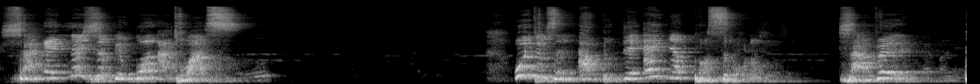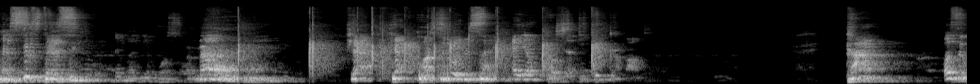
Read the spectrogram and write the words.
shall a nation be born at once? What do you say? Up The end possible. No? Travail, persistency. Amen. Can possible be said? And your question to think about. Can I say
